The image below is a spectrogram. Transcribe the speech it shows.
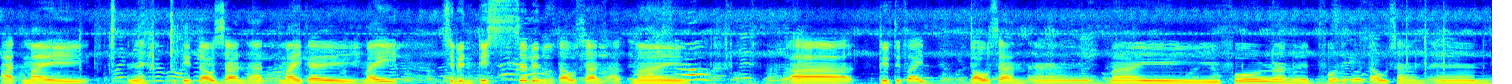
at may eh, 88,000 at may kay may 77,000 at may ah 55,000 and may 444,000 and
